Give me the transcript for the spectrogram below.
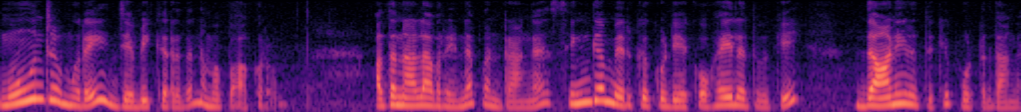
மூன்று முறை ஜெபிக்கிறத நம்ம பார்க்குறோம். அதனால் அவர் என்ன பண்ணுறாங்க சிங்கம் இருக்கக்கூடிய குகையில தூக்கி தானியலை தூக்கி போட்டிருந்தாங்க.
